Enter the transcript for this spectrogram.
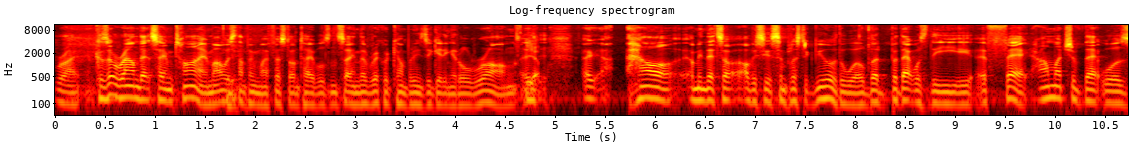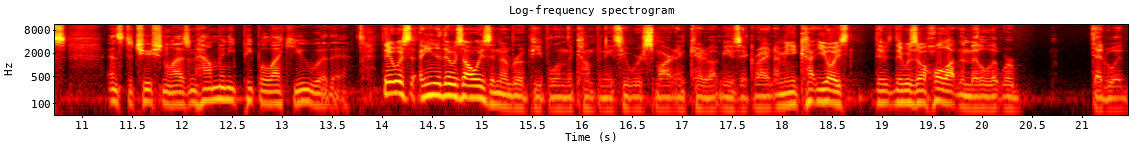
Right. Because around that same time, I was thumping my fist on tables and saying the record companies are getting it all wrong. Yep. Uh, how, I mean, that's obviously a simplistic view of the world, but, but that was the effect. How much of that was institutionalized and how many people like you were there? There was, you know, there was always a number of people in the companies who were smart and cared about music, right? I mean, you, you always, there, there was a whole lot in the middle that were Deadwood.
